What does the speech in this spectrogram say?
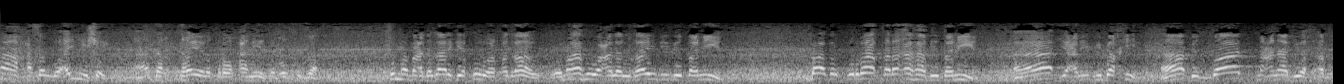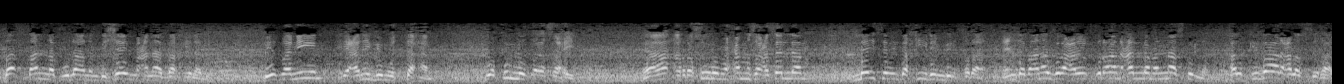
ما حصل له أي شيء. تغيرت روحانية الرسول. ثم بعد ذلك يقول وقد رآه وما هو على الغيب بضنين. بعض القراء قرأها بضنين. آه يعني ببخيل. آه بالضاد معناه ظن فلانا بشيء معناه بخيلا بضنين يعني بمتهم. وكله صحيح. آه الرسول محمد صلى الله عليه وسلم ليس ببخيل بالقرآن. عندما نزل عليه القرآن علم الناس كلهم. الكبار على الصغار.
